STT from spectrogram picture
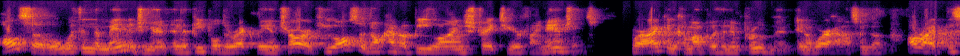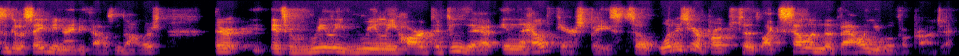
also within the management and the people directly in charge, you also don't have a beeline straight to your financials where I can come up with an improvement in a warehouse and go, all right, this is going to save me $90,000. There, it's really, really hard to do that in the healthcare space. So what is your approach to like selling the value of a project?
